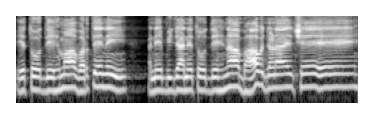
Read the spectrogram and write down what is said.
એ તો દેહમાં વર્તે નહીં અને બીજાને તો દેહના ભાવ જણાય છે.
